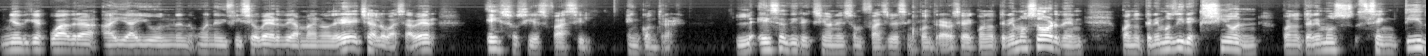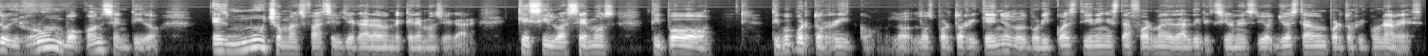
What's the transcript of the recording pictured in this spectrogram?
media cuadra, ahí hay un edificio verde a mano derecha, lo vas a ver. Eso sí es fácil encontrar esas direcciones son fáciles de encontrar. O sea, cuando tenemos orden, cuando tenemos dirección, cuando tenemos sentido y rumbo con sentido, es mucho más fácil llegar a donde queremos llegar que si lo hacemos tipo tipo Puerto Rico. los puertorriqueños, los boricuas tienen esta forma de dar direcciones. Yo, yo he estado en Puerto Rico una vez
